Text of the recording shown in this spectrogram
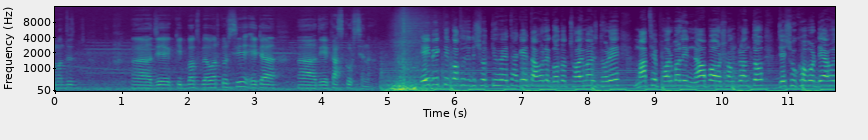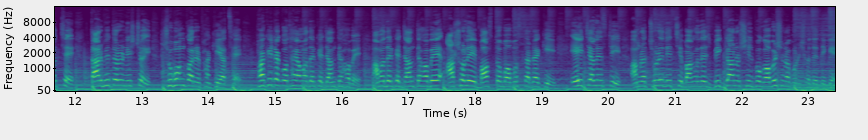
আমাদের যে কিটবক্স ব্যবহার করছি, এটা দিয়ে কাজ করছে না। এই ব্যক্তির কথা যদি সত্যি হয়ে থাকে, তাহলে গত ছয় মাস ধরে মাছে ফরমালিন না পাওয়া সংক্রান্ত যে সুখবর দেয়া হচ্ছে, তার ভিতরে নিশ্চয়ই শুভঙ্করের ফাঁকি আছে। ফাঁকিটা কোথায় আমাদেরকে জানতে হবে? আমাদেরকে জানতে হবে আসলে বাস্তব অবস্থাটা কি? এই চ্যালেঞ্জটি আমরা ছুড়ে দিচ্ছি বাংলাদেশ বিজ্ঞান ও শিল্প গবেষণা পরিষদের দিকে।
